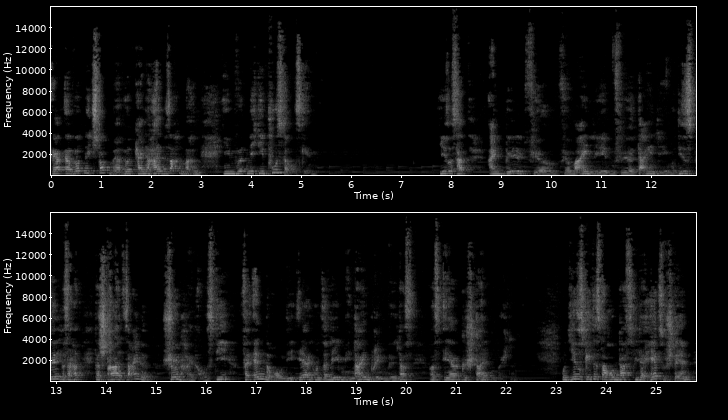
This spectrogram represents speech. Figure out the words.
Er, er wird nicht stoppen, er wird keine halben Sachen machen, ihm wird nicht die Puste ausgehen. Jesus hat ein Bild für, für mein Leben, für dein Leben. Und dieses Bild, was er hat, das strahlt seine Schönheit aus, die Veränderung, die er in unser Leben hineinbringen will, das, was er gestalten möchte. Und Jesus geht es darum, das wiederherzustellen,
